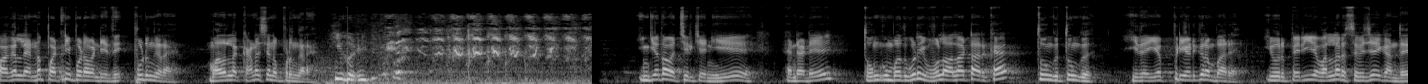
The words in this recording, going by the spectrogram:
பகலில் என்ன பட்னி போட வேண்டியது. பிடுங்குறேன். முதல்ல கனெக்ஷனை பிடுங்குறேன். இங்கே தான் வச்சுருக்கேன் நீ? ஏண்டா டேய் தூங்கும்போது கூட இவ்வளோ அலர்ட்டாக இருக்க? தூங்கு தூங்கு. இதை எப்படி எடுக்கிறேன் பாரு. இவர் பெரிய வல்லரசு விஜயகாந்த்.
